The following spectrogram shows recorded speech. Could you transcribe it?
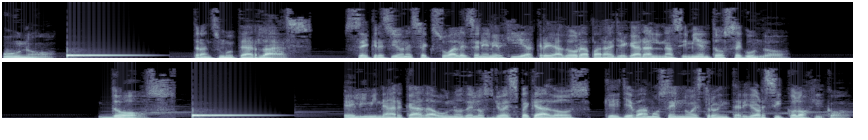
1. Transmutar las secreciones sexuales en energía creadora para llegar al nacimiento segundo. 2 eliminar cada uno de los yoes pecados, que llevamos en nuestro interior psicológico,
